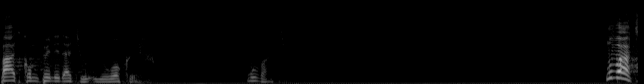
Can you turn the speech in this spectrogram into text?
bad company that you, you work with. Move out. Move out.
